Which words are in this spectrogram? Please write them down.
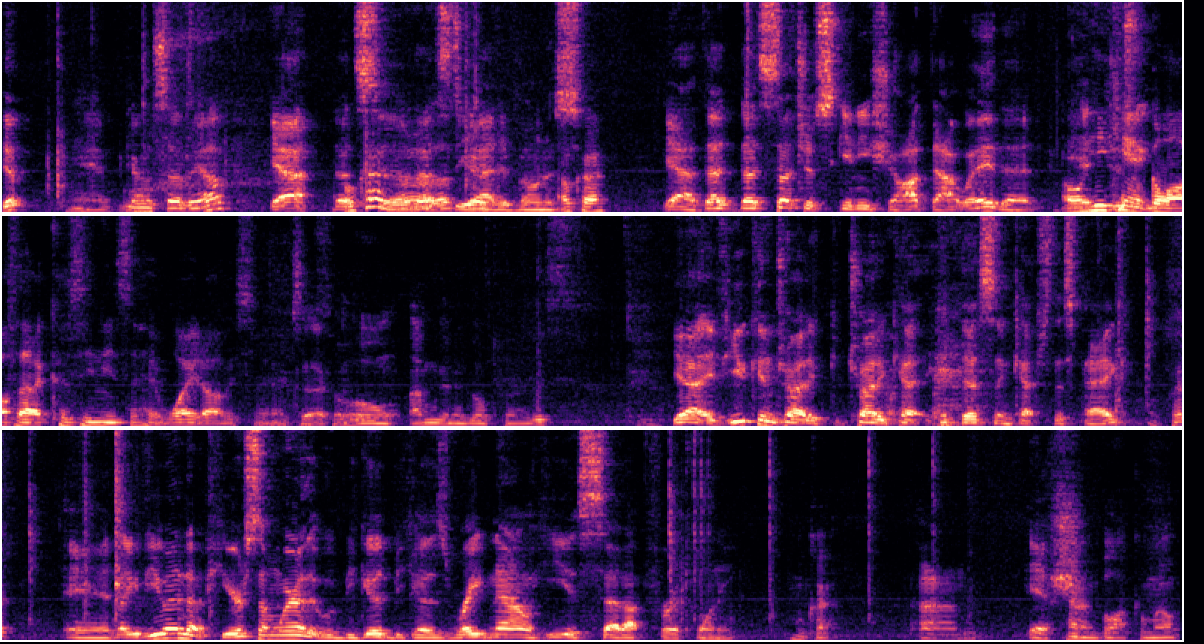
Yep. And kind of set me up. Yeah, that's Okay. uh, Oh, that's, that's the good. added bonus. Okay. Yeah, that that's such a skinny shot that way that. Oh, he just- can't go off that because he needs to hit white, obviously. Exactly. So I'm gonna go for this. Yeah, if you can try to try to hit this and catch this peg, Okay. and like if you end up here somewhere, that would be good because right now he is set up for a twenty, Okay. um, ish. Kind of block him out.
